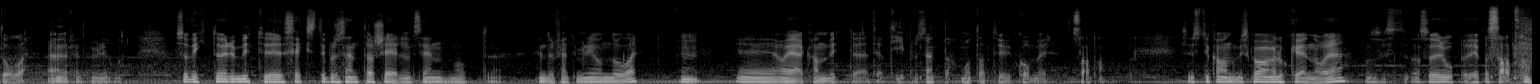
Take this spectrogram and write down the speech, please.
dollar. Ja. 150 millioner. Så Victor bytter 60% av sjelen sin mot eh, 150 millioner dollar. Mm. Eh, og jeg kan bytte til 10 da, mot at du kommer, Satan. Så hvis du kan, vi skal lukke øynene våre, og så, og så roper vi på Satan.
